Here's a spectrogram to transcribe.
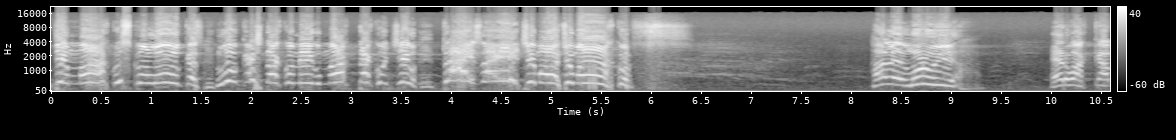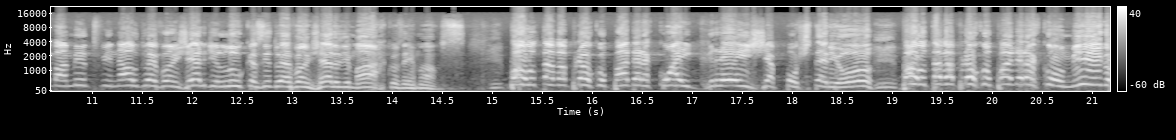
de Marcos com Lucas. Lucas está comigo, Marcos está contigo. Traz aí, Timóteo Marcos. Aleluia era o acabamento final do Evangelho de Lucas e do Evangelho de Marcos, irmãos. Paulo estava preocupado era com a igreja posterior. Paulo estava preocupado era comigo,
